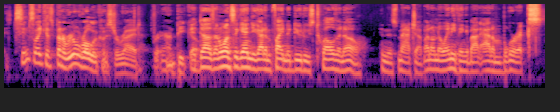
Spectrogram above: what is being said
It seems like it's been a real roller coaster ride for Aaron Pico. It does, and once again, you got him fighting a dude who's twelve and zero in this matchup. I don't know anything about Adam Borics.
